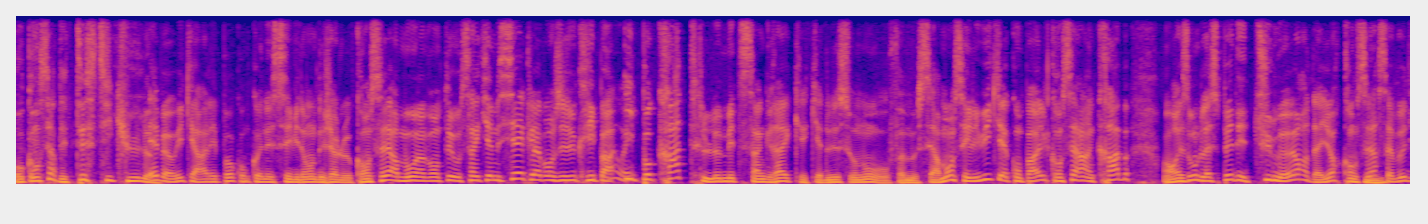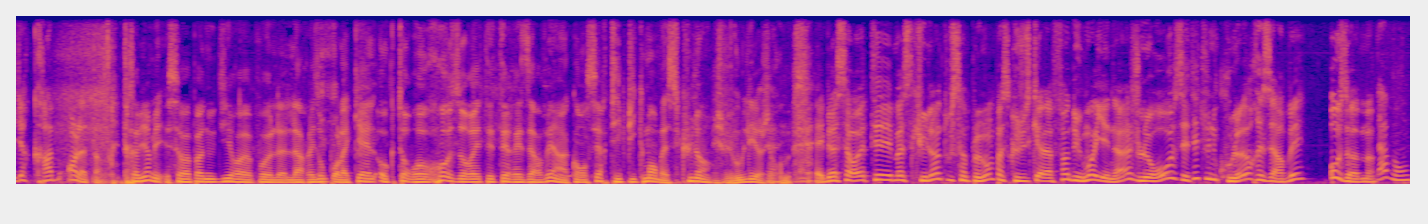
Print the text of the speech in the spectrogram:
au cancer des testicules. Eh ben oui, car à l'époque, on connaissait évidemment déjà le cancer, mot inventé au 5e siècle avant Jésus-Christ par Ah oui. Hippocrate, le médecin grec qui a donné son nom au fameux serment. C'est lui qui a comparé le cancer à un crabe en raison de l'aspect des tumeurs. D'ailleurs, cancer, ça veut dire crabe en latin. Très bien, mais ça va pas nous dire euh, la raison pour laquelle Octobre Rose aurait été réservé à un cancer typiquement masculin. Je vais vous le dire, Jérôme. Eh bien, ça aurait été masculin tout simplement parce que jusqu'à la fin du Moyen Âge, le rose était une couleur réservée aux hommes. Ah bon?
